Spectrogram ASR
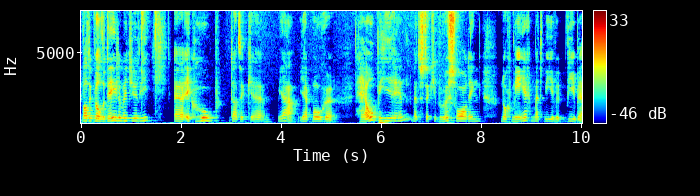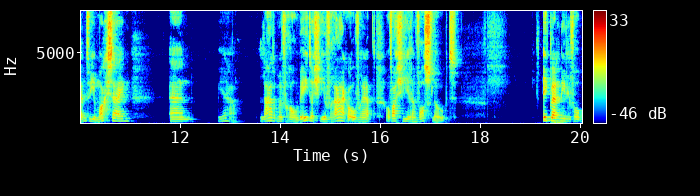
wat ik wilde delen met jullie. Uh, ik hoop dat ik uh, ja, je heb mogen helpen hierin met een stukje bewustwording. Nog meer met wie je, wie je bent, wie je mag zijn. En ja, laat het me vooral weten als je hier vragen over hebt of als je hierin vastloopt ik ben in ieder geval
